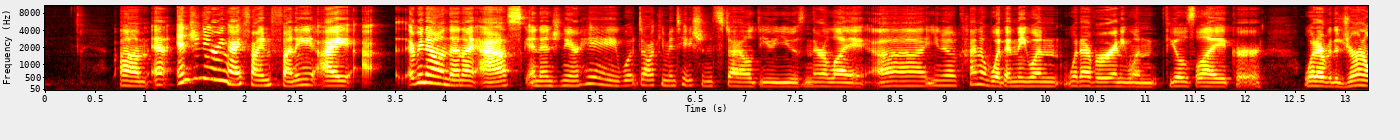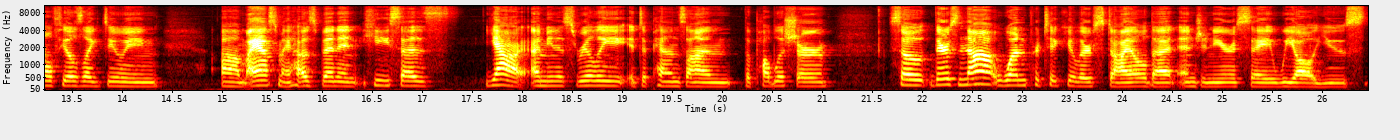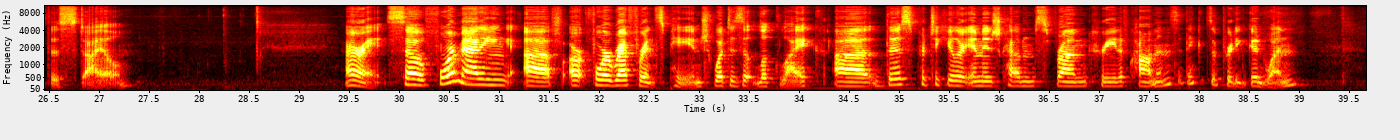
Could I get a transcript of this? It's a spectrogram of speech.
Um, engineering I find funny. I every now and then I ask an engineer, hey, what documentation style do you use? And they're like, uh, you know, kind of what anyone, whatever anyone feels like or whatever the journal feels like doing. Um, I asked my husband and he says, yeah, I mean, it's really, it depends on the publisher. So there's not one particular style that engineers say we all use this style. All right, so formatting uh, for a reference page, what does it look like? Uh, this particular image comes from Creative Commons. I think it's a pretty good one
